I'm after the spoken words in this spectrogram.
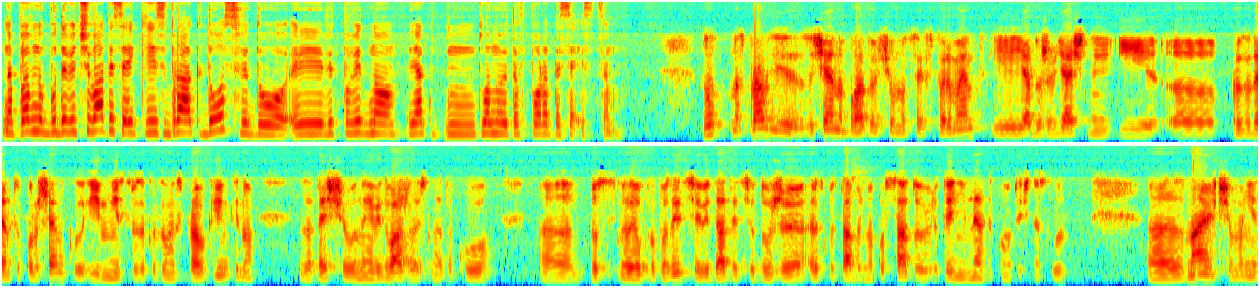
напевно буде відчуватися якийсь брак досвіду, і відповідно, як плануєте впоратися із цим? Ну насправді, звичайно, багато в чому це експеримент, і я дуже вдячний і е, президенту Порошенку, і міністру закордонних справ Клімкіну за те, що вони відважились на таку е, досить сміливу пропозицію віддати цю дуже респектабельну посаду людині не дипломатичної служби. Е, знаю, що мені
